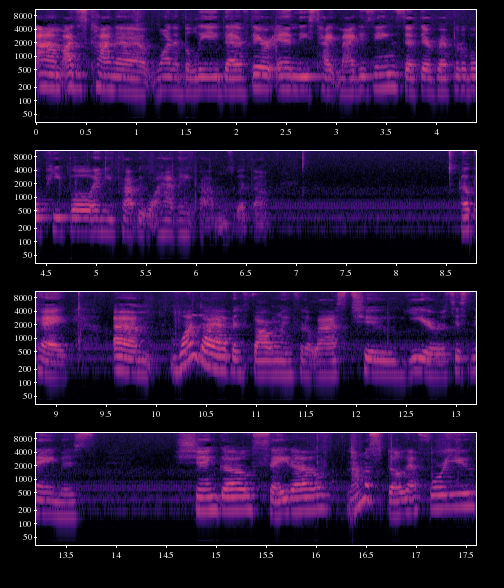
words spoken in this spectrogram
um, I just kind of want to believe that if they're in these type magazines, that they're reputable people, and you probably won't have any problems with them. Okay, um, one guy I've been following for the last two years. His name is Shingo Sato. And I'm going to spell that for you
